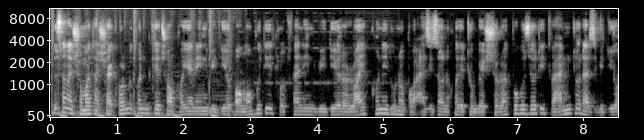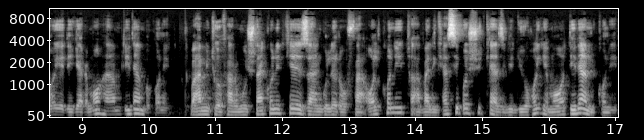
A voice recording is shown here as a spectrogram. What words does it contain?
دوستان از شما تشکر می‌کنیم که تا پایان این ویدیو با ما بودید. لطفا این ویدیو رو لایک کنید اونو با عزیزان خودتون به اشتراک بگذارید و همینطور از ویدیوهای دیگر ما هم دیدن بکنید. و همینطور فراموش نکنید که زنگوله رو فعال کنید تا اولین کسی باشید که از ویدیوهای ما دیدن می‌کنید.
